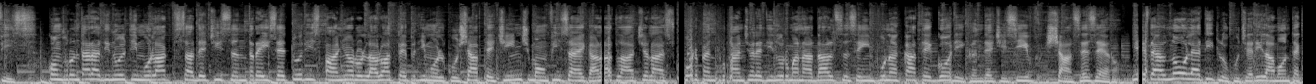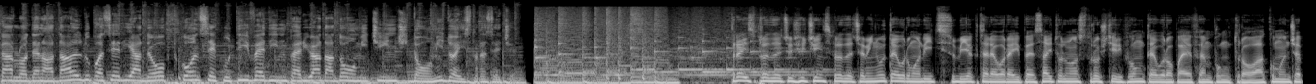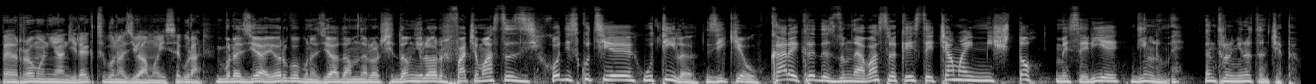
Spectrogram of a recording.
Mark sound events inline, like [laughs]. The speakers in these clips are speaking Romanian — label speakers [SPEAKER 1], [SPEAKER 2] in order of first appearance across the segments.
[SPEAKER 1] Monfils. Confruntarea din ultimul act s-a decis în trei seturi, spaniolul l-a luat pe primul cu 7-5, Monfils a egalat la același scor pentru ca în cele din urmă Nadal să se impună categoric în decisiv 6-0. Este al nouălea titlu cucerit la Monte Carlo de Nadal după seria de 8 consecutive din perioada 2005-2012.
[SPEAKER 2] 13 și 15 minute, urmăriți subiectele orei pe site-ul nostru știri.europa.fm.ro. Acum începe România în direct. Bună ziua, Moise Guran.
[SPEAKER 3] Bună ziua, Iorgu, bună ziua, doamnelor și domnilor. Facem astăzi o discuție utilă, zic eu. Care credeți dumneavoastră că este cea mai mișto meserie din lume? Într-un minut începem.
